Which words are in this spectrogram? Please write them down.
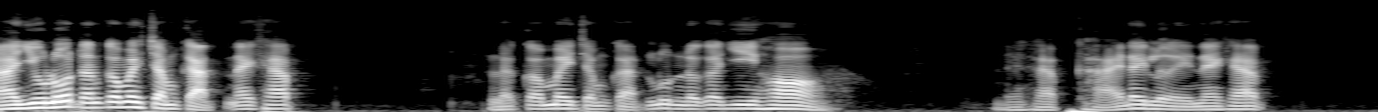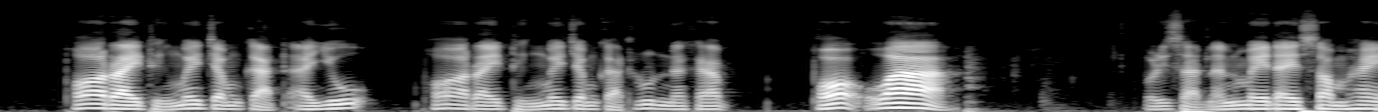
อายุรถนั้นก็ไม่จำกัดนะครับ แล้วก็ไม่จำกัดรุ่นแล้วก็ยี่ห้อนะครับขายได้เลยนะครับเพราะอะไรถึงไม่จำกัดอายุ เพราะอะไรถึงไม่จำกัดรุ่นนะครับ เพราะว่าบริษัทนั้นไม่ได้ซ่อมให้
